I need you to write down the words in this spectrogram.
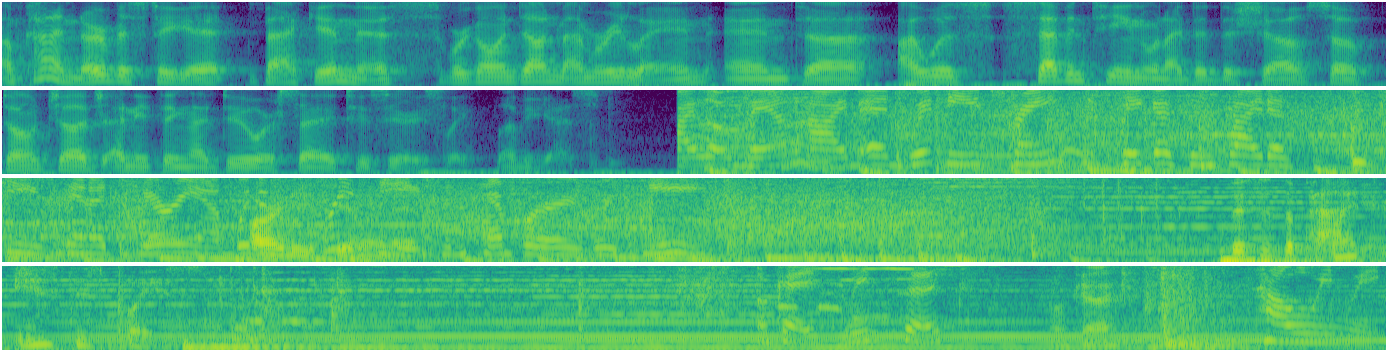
I'm kind of nervous to get back in this. We're going down memory lane, and uh, I was 17 when I did this show, so don't judge anything I do or say too seriously. Love you guys. Milo Manheim and Witney trained to take us inside a spooky sanitarium with Already a feeling creepy contemporary routine. This is the What package. is this place? Okay, it's week six. Okay. It's Halloween week.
